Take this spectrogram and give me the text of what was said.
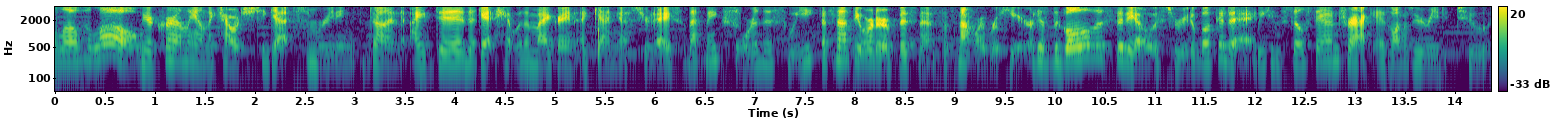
Hello, hello. We are currently on the couch to get some reading done. I did get hit with a migraine again yesterday, so that makes four this week. That's not the order of business. That's not why we're here. Because the goal of this video is to read a book a day. We can still stay on track as long as we read two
